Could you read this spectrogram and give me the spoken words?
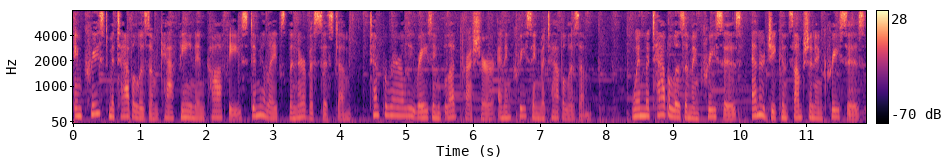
Increased metabolism Caffeine in coffee stimulates the nervous system, temporarily raising blood pressure and increasing metabolism. When metabolism increases, energy consumption increases,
